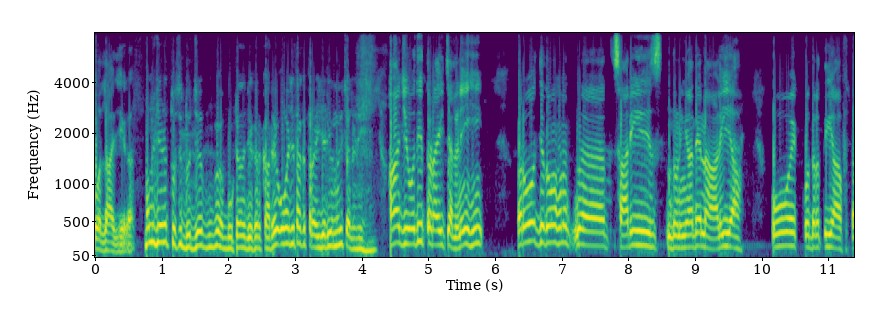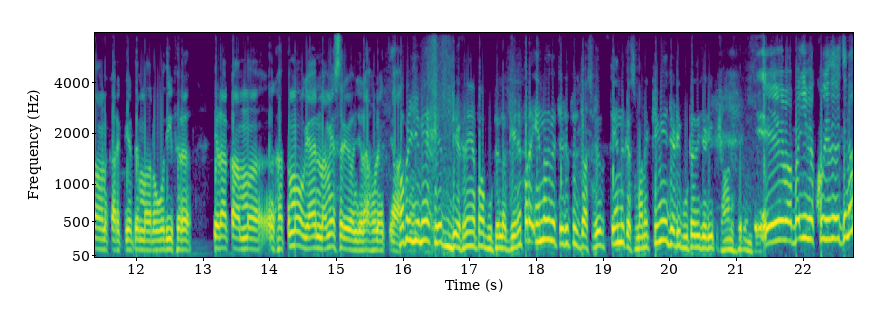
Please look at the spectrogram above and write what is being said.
ਫੁੱਲ ਆ ਜਾਏਗਾ। ਮਤਲਬ ਜਿਹੜੇ ਤੁਸੀਂ ਦੂਜੇ ਬੂਟਿਆਂ ਦਾ ਜ਼ਿਕਰ ਕਰ ਰਹੇ ਹੋ ਉਹ ਅਜੇ ਤੱਕ ਤਰਾਈ ਜਿਹੜੀ ਉਹਨਾਂ ਦੀ ਚੱਲਣੀ ਹੈ ਹਾਂਜੀ ਉਹਦੀ ਤੜਾਈ ਚੱਲਣੀ ਸੀ। ਪਰ ਉਹ ਜਦੋਂ ਹੁਣ ਸਾਰੀ ਸ- ਦੁਨੀਆ ਦੇ ਨਾਲ ਹੀ ਆ ਉਹ ਇੱਕ ਕੁਦਰਤੀ ਆਫਤ ਆਉਣ ਕਰਕੇ ਤੇ ਮਤਲਬ ਉਹਦੀ ਫਿਰ ਜਿਹੜਾ ਕੰਮ ਖਤਮ ਹੋ ਗਿਆ ਨਵੇਂ ਸਿਰਿਓਂ ਜਿਹੜਾ ਹੁਣ ਤਿਆਰ ਬਾਬਾ ਜਿਵੇਂ ਇਹ ਦੇਖ ਰਹੇ ਆਪਾਂ ਬੂਟੇ ਲੱਗੇ ਨੇ ਪਰ ਇਹਨਾਂ ਦੇ ਵਿੱਚ ਜਿਹੜੇ ਤੁਸੀਂ ਦੱਸ ਰਹੇ ਹੋ ਤਿੰਨ ਕਿਸਮਾਂ ਨੇ ਕਿਵੇਂ ਜਿਹੜੀ ਬੂਟੇ ਦੀ ਜਿਹੜੀ ਪਛਾਣ ਫਿਰ ਹੁੰਦੀ ਇਹ ਬਾਬਾ ਜੀ ਵੇਖੋ ਇਹਦੇ ਵਿੱਚ ਨਾ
